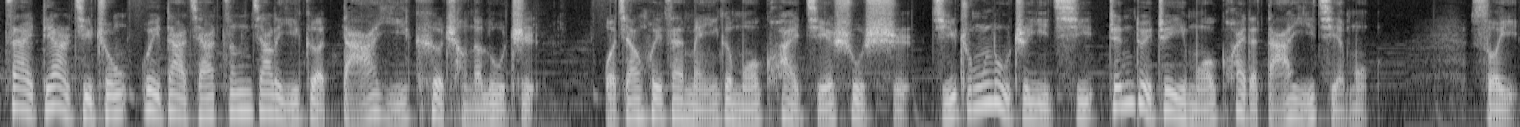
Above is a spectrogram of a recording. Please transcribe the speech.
在第二季中为大家增加了一个答疑课程的录制，我将会在每一个模块结束时集中录制一期针对这一模块的答疑节目，所以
